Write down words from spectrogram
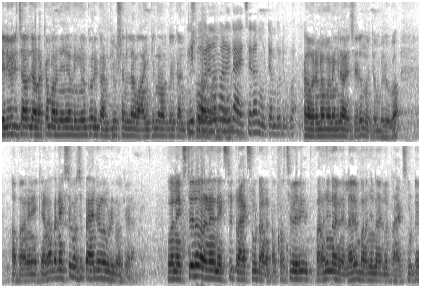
ഡെലിവറി ചാർജ് അടക്കം പറഞ്ഞു കഴിഞ്ഞാൽ നിങ്ങൾക്ക് ഒരു കൺഫ്യൂഷൻ ഇല്ല വാങ്ങിക്കുന്നവർക്ക് ഒരു കൺഫ്യൂഷൻ ഒരെണ്ണം വേണമെങ്കിൽ അയച്ചുതരാം നൂറ്റമ്പത് രൂപ. ഒരെണ്ണം വേണമെങ്കിൽ ആഴ്ചയിൽ നൂറ്റമ്പത് രൂപ. അപ്പൊ അങ്ങനെയൊക്കെയാണ്. അപ്പൊ നെക്സ്റ്റ് കുറച്ച് പാന്റുകൾ കൂടി നോക്കി വരാം. അപ്പൊ നെക്സ്റ്റ് എന്ന് പറയുന്നത് നെക്സ്റ്റ് ട്രാക്ക് സൂട്ടാണ് കേട്ടോ കുറച്ച് പേര് പറഞ്ഞിട്ടുണ്ടായിരുന്നു എല്ലാവരും പറഞ്ഞിട്ടുണ്ടായിരുന്നു ട്രാക്ക് സൂട്ട്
